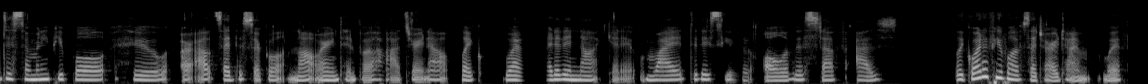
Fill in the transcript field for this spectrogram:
do so many people who are outside the circle not wearing tinfoil hats right now like why, why do they not get it? Why do they see all of this stuff as like why do people have such a hard time with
